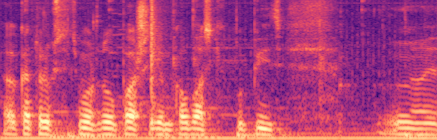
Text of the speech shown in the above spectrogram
э, которую, кстати, можно у Паши Ем колбаски купить. Э,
